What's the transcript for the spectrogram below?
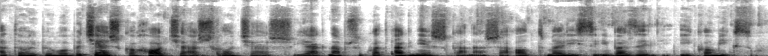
A to i byłoby ciężko, chociaż, chociaż, jak na przykład Agnieszka nasza od Melisy i Bazylii i komiksów.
